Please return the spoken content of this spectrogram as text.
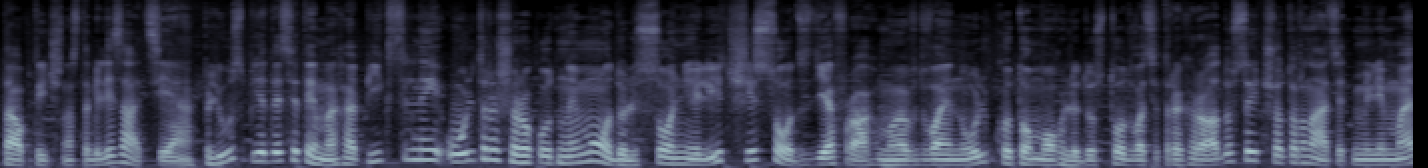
та оптична стабілізація. Плюс 50 мегапіксельний ультраширокутний модуль Sony LEAD 600 з діафрагмою f2.0, кутом огляду 123 градуси, 14 мм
